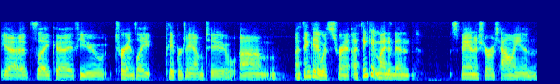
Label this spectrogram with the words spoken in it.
Yeah, it's like uh, if you translate Paper Jam to, um, I think it was, I think it might have been Spanish or Italian.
